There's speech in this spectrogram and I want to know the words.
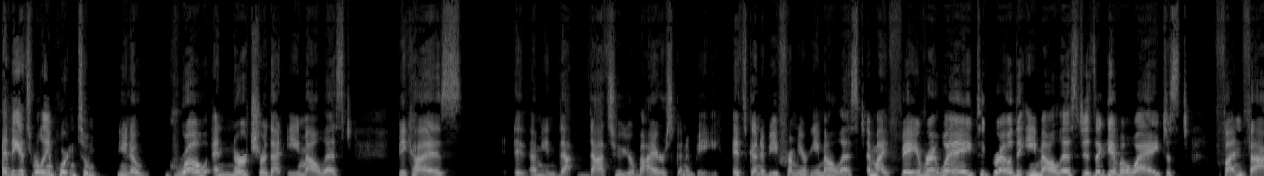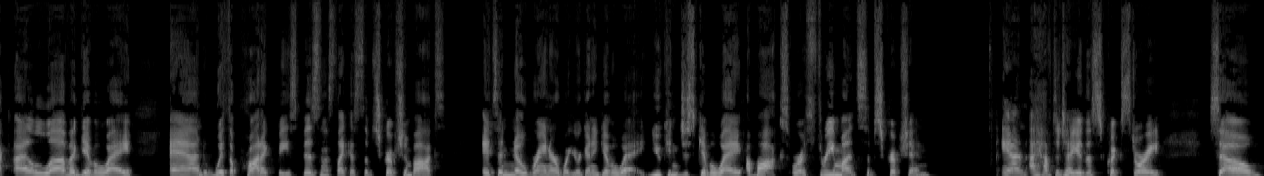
I think it's really important to, you know, grow and nurture that email list because it, I mean, that, that's who your buyer is going to be. It's going to be from your email list. And my favorite way to grow the email list is a giveaway. Just fun fact. I love a giveaway. And with a product based business like a subscription box, it's a no brainer what you're going to give away. You can just give away a box or a three month subscription. And I have to tell you this quick story. So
